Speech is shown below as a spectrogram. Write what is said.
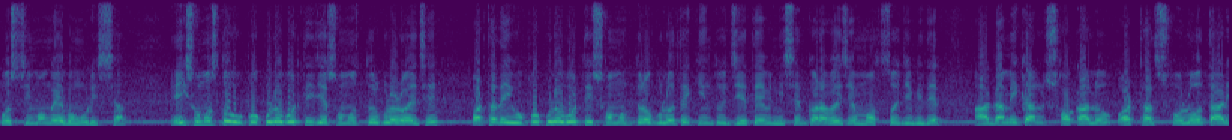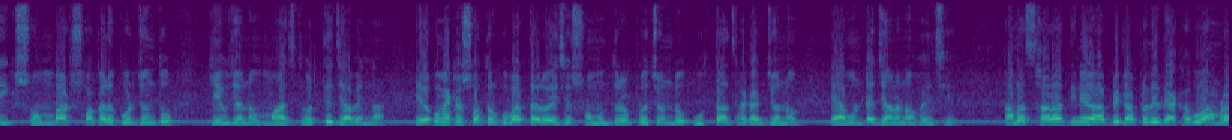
পশ্চিমবঙ্গ এবং উড়িষ্যা। এই সমস্ত উপকূলবর্তী যে সমুদ্রগুলো রয়েছে, অর্থাৎ এই উপকূলবর্তী সমুদ্রগুলোতে কিন্তু যেতে নিষেধ করা হয়েছে মৎস্যজীবীদের আগামীকাল সকালও, অর্থাৎ ষোলো তারিখ সোমবার সকালও পর্যন্ত কেউ যেন মাছ ধরতে যাবেন না। এরকম একটা সতর্কবার্তা রয়েছে, সমুদ্র প্রচণ্ড উত্তাল থাকার জন্য এমনটা জানানো হয়েছে। আমরা সারা দিনের আপডেট আপনাদের দেখাবো, আমরা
